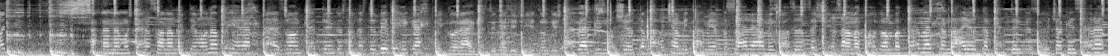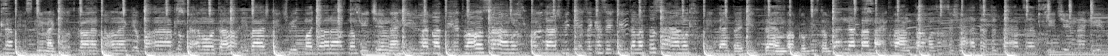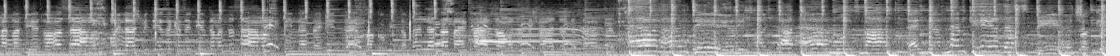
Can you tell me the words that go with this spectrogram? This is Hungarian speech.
vagy? Nem lenne most ez, ha nem léptél volna félre. Ez van kettőnk, azt nem lesz többé béke. Mikor elkezdtük együtt sírtunk és nevettünk Most jöttem rá, hogy semmit nem ért a szerelmünk Az összes érzelmet magamba temettem. Rájöttem kettőnk közül, csak én szerettem. Viszki meg vodka lett a legjobb barátom. Te voltál a hibás, nincs mit magyaráznom Kicsim ne hívd, mert már tiltva a számot Hogy láss, mit érzek, ezért írtam ezt a számot. Mindent behittem, akkor bíztam benned Már megbántam az összes vele töltött percet. Kicsim ne hívd, mert már tiltva a számot Hogy láss, mit érzek, ezért írtam ezt a számot. Mindent behittem, akkor bíztam benned Már megbántam az összes vele töltött percet. Elmentél, itt hagytál, elmúlt már. Egyben nem kérdeztél, csak kérdeztél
